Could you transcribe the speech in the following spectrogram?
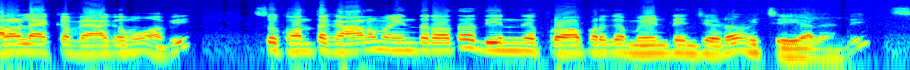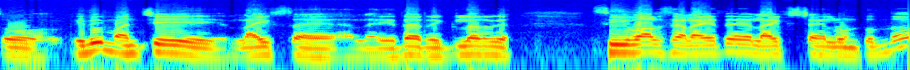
అలల యొక్క వేగము అవి సో కొంతకాలం అయిన తర్వాత దీన్ని ప్రాపర్గా మెయింటైన్ చేయడం అవి చేయాలండి. సో ఇది మంచి లైఫ్ ఏదో రెగ్యులర్ సీవాల్స్ ఎలా అయితే లైఫ్ స్టైల్ ఉంటుందో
